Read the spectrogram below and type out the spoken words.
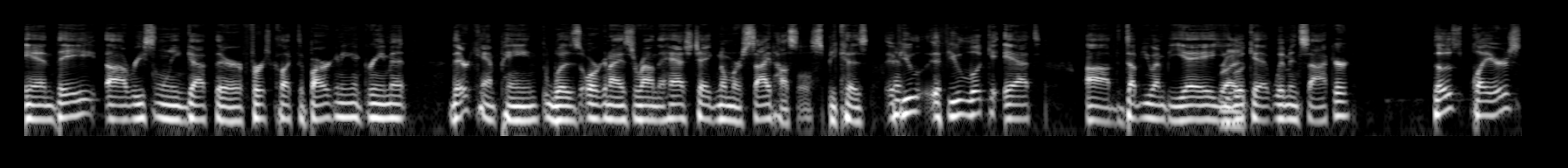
and they uh, recently got their first collective bargaining agreement. Their campaign was organized around the hashtag No More Side Hustles because if you if you look at uh, the WNBA, you Right. look at women's soccer, those players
